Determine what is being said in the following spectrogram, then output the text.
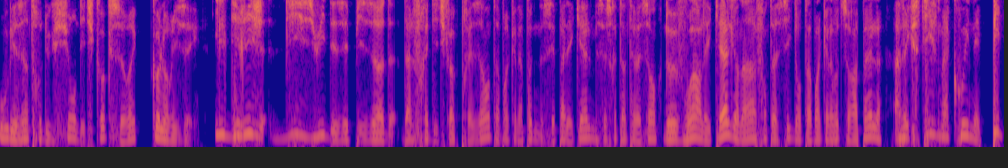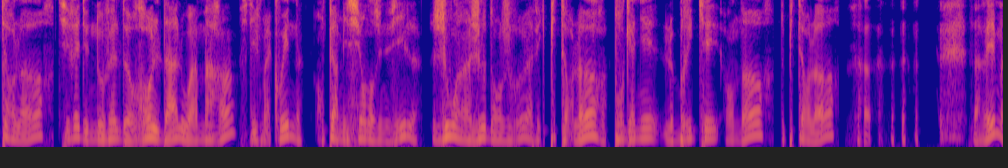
où les introductions d'Hitchcock seraient colorisées. Il dirige 18 des épisodes d'Alfred Hitchcock présente. Abracadapod ne sait pas lesquels, mais ce serait intéressant de voir lesquels. Il y en a un fantastique dont Abracadapod se rappelle, avec Steve McQueen et Peter Lorre, tiré d'une nouvelle de Roald Dahl où un marin, Steve McQueen, en permission dans une ville, joue à un jeu dangereux avec Peter Lorre pour gagner le briquet en or de Peter Lorre. Ça... Ça rime.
